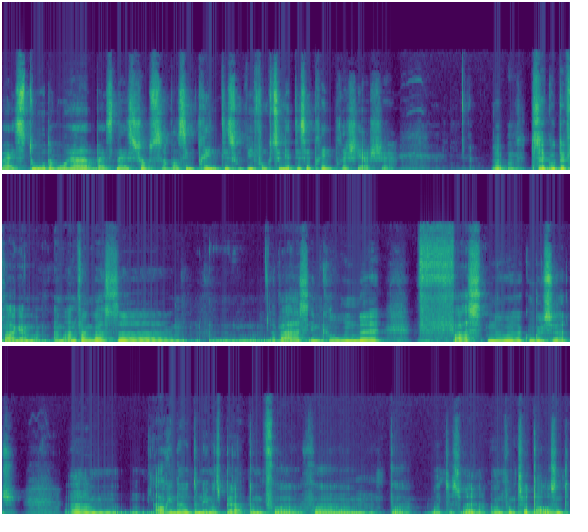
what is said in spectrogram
weißt du oder woher weiß Nice Shops, was im Trend ist und wie funktioniert diese Trendrecherche? Eine gute Frage. Am, am Anfang war es, äh, war es im Grunde fast nur Google Search. Ähm, auch in der Unternehmensberatung vor, vor, vor das war Anfang 2000,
